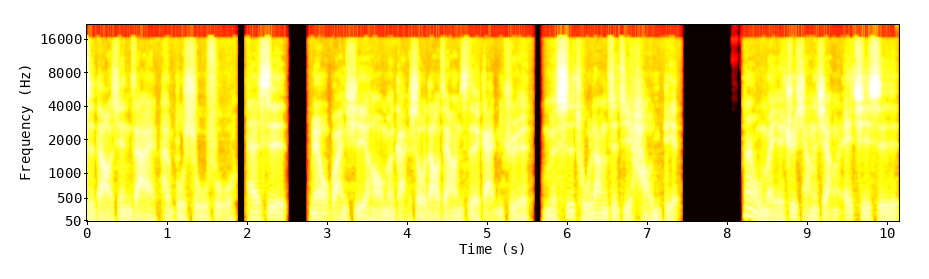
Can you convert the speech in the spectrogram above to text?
知道现在很不舒服，但是。没有关系哈，我们感受到这样子的感觉，我们试图让自己好一点。那我们也去想想，哎，其实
